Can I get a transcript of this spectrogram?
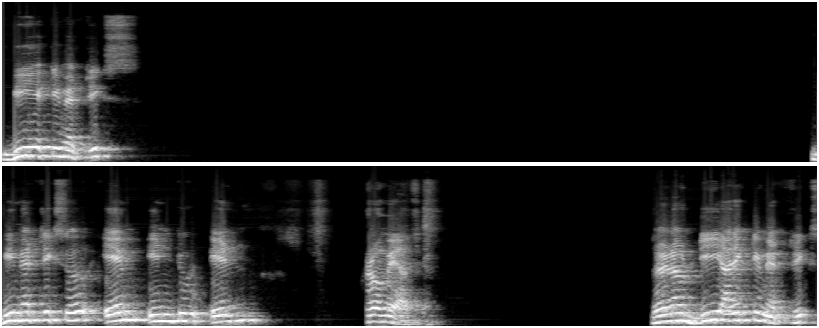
বি একটি ম্যাট্রিক্স বি ম্যাট্রিক্সও এম ইন্টু এন ক্রমে আছে। ধরে নাও ডি আরেকটি ম্যাট্রিক্স।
